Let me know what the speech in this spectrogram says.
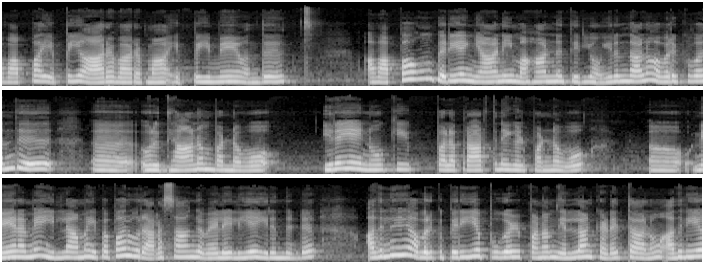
அவள் அப்பா எப்பயும் ஆரவாரமாக எப்பயுமே வந்து அவள் அப்பாவும் பெரிய ஞானி மகான்னு தெரியும். இருந்தாலும் அவருக்கு வந்து ஒரு தியானம் பண்ணவோ இறையை நோக்கி பல பிரார்த்தனைகள் பண்ணவோ நேரமே இல்லாமல் இப்போ பாரு ஒரு அரசாங்க வேலையிலேயே இருந்துட்டு அதுலேயே அவருக்கு பெரிய புகழ் பணம் எல்லாம் கிடைத்தாலும் அதுலேயே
